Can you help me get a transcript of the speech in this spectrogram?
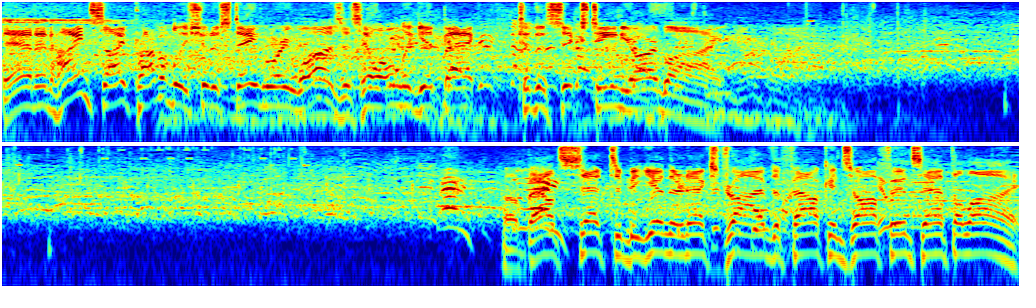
And in hindsight, probably should have stayed where he was as he'll only get back to the 16-yard line. About set to begin their next drive, the Falcons offense at the line.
